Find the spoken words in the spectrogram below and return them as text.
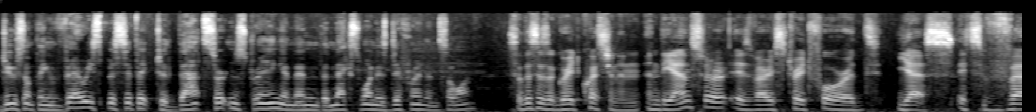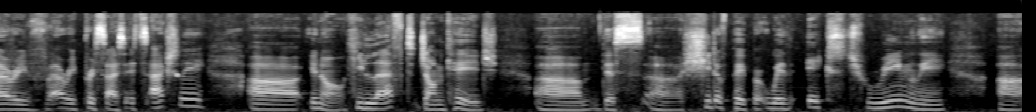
do something very specific to that certain string and then the next one is different and so on? So this is a great question, and, and the answer is very straightforward. Yes, it's very, very precise. It's actually, uh, you know, he left John Cage um, this uh, sheet of paper with extremely uh,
